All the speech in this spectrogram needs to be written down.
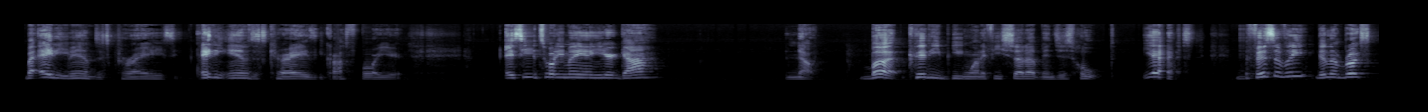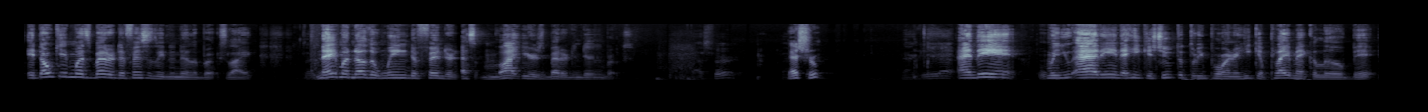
but 80 M's is crazy. 80 M's is crazy across four years. Is he a 20 million a year guy? No, but could he be one if he shut up and just hooped? Yes. Defensively, Dillon Brooks, it don't get much better defensively than Dillon Brooks. Like, name another wing defender that's light years better than Dillon Brooks. That's fair. That's true. I give you that. And then when you add in that he can shoot the three pointer, he can play make a little bit,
